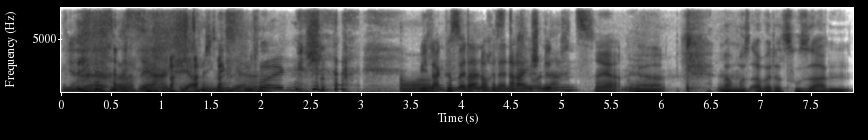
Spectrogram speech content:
Ja, das war sehr anstrengend. Die anstrengendsten ja. Folgen. Oh, Wie lange haben wir dann noch in der Nacht geschnitten? Ja. ja. Man muss aber dazu sagen,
